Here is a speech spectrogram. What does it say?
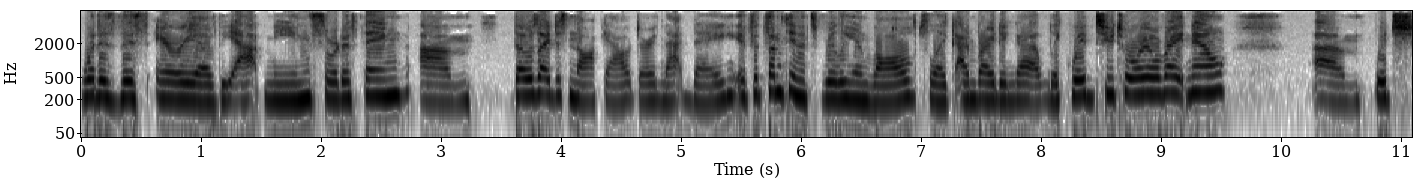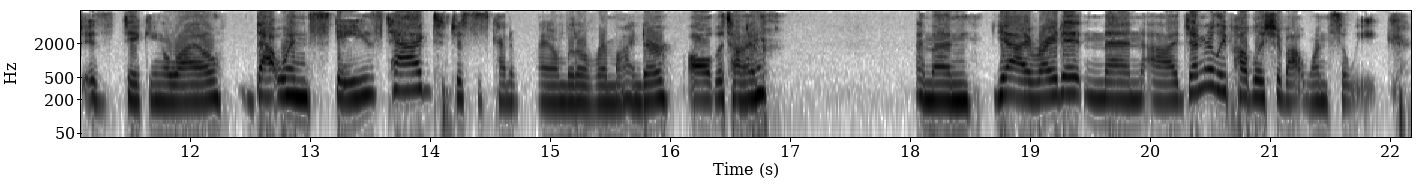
what does this area of the app mean sort of thing. Um, those I just knock out during that day. If it's something that's really involved, like I'm writing a liquid tutorial right now, um, which is taking a while. That one stays tagged, just as kind of my own little reminder all the time. And then, yeah, I write it and then uh, generally publish about once a week.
